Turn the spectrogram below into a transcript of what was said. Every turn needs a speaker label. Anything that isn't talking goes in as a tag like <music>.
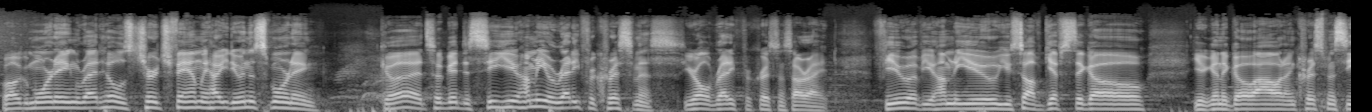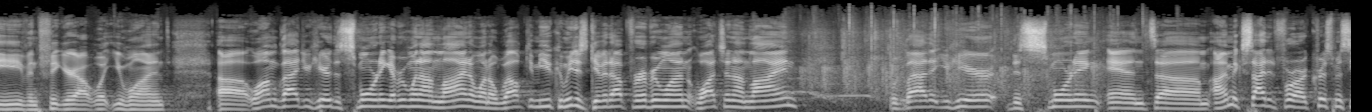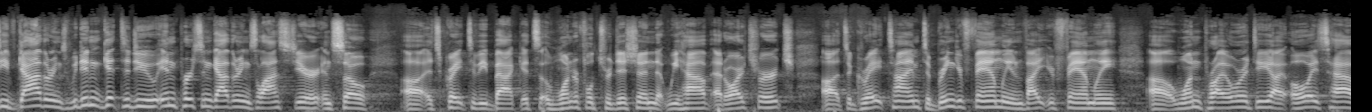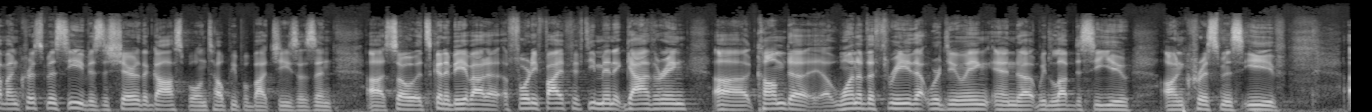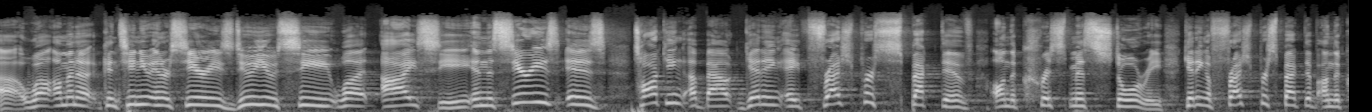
Speaker 1: Well, good morning, Red Hills Church family. How are you doing this morning? Good. So good to see you. How many are ready for Christmas? You're all ready for Christmas. All right. Few of you. How many of you you still have gifts to go? You're going to go out on Christmas Eve and figure out what you want. Uh, well, I'm glad you're here this morning. Everyone online, I want to welcome you. Can we just give it up for everyone watching online? We're glad that you're here this morning, and um, I'm excited for our Christmas Eve gatherings. We didn't get to do in person gatherings last year, and so uh, it's great to be back. It's a wonderful tradition that we have at our church. Uh, it's a great time to bring your family, invite your family. Uh, one priority I always have on Christmas Eve is to share the gospel and tell people about Jesus. And uh, so it's going to be about a, a 45, 50 minute gathering. Uh, come to uh, one of the three that we're doing, and we'd love to see you on Christmas Eve. Uh, well, I'm going to continue in our series, Do You See What I See? And the series is talking about getting a fresh perspective on the Christmas story, getting a fresh perspective on the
